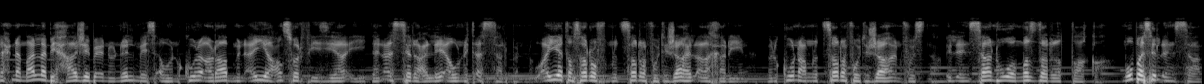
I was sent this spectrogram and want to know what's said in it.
نحن ما لنا بحاجة بإنه نلمس أو نكون قراب من أي عنصر فيزيائي لنأثر عليه أو نتأثر منه. وأي تصرف بنتصرفه تجاه الآخرين بنكون عم نتصرفه تجاه أنفسنا. الإنسان هو مصدر للطاقة مو بس الإنسان.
